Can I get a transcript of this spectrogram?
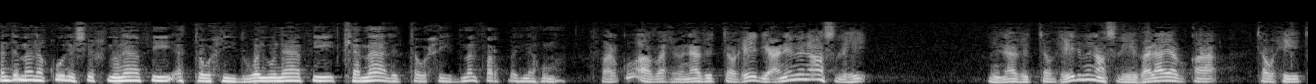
عندما نقول يا شيخ ينافي التوحيد وينافي كمال التوحيد ما الفرق بينهما؟ فرق واضح. ينافي التوحيد يعني من أصله. ينافي التوحيد من أصله فلا يبقى توحيد.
